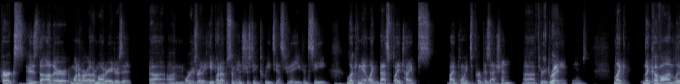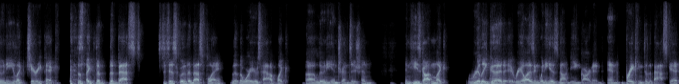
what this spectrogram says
Perks, who's the other one of our other moderators at uh, on Warriors Reddit, he put up some interesting tweets yesterday. You can see looking at like best play types by points per possession uh, through 28 right. games. Like the Kevon Looney like cherry pick is like the the best statistically the best play that the Warriors have. Like uh, Looney in transition, and he's gotten like really good at realizing when he is not being guarded and breaking to the basket.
